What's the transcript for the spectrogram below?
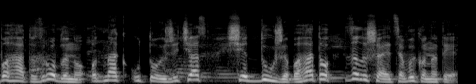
багато зроблено, однак у той же час ще дуже багато залишається виконати.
